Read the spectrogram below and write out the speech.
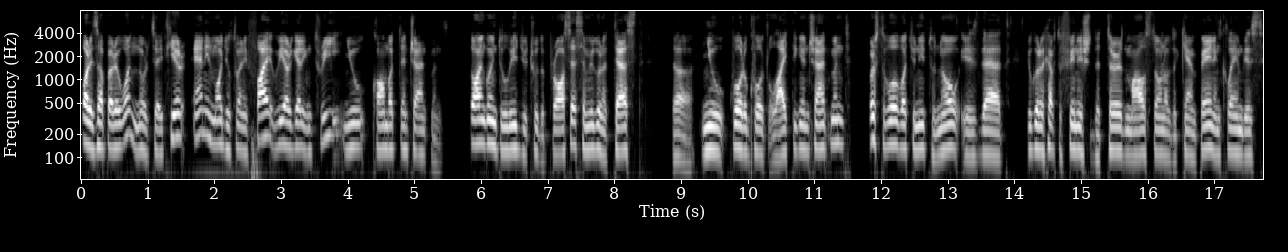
What is up everyone, Northside here, and in module 25 we are getting three new combat enchantments. So I'm going to lead you through the process and we're going to test the new quote-unquote lightning enchantment. First of all, what you need to know is that you're going to have to finish the third milestone of the campaign and claim this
